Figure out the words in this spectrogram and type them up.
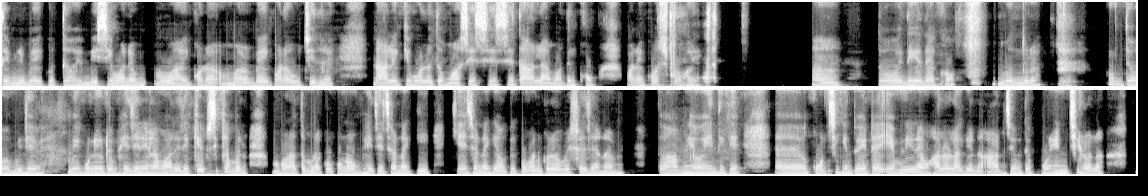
তেমনি ব্যয় করতে হয়। বেশি মানে আয় করা ব্যয় করা উচিত নয়। নাহলে কি বলতো, মাসের শেষে তাহলে আমাদের খুব মানে কষ্ট হয়। হ্যাঁ তো এদিকে দেখো বন্ধুরা, তো যে বেগুনি ওটা ভেজে নিলাম, আর এই যে ক্যাপসিকামের বড়া তোমরা কখনো ভেজেছো নাকি, খেয়েছো নাকি, আমাকে কমেন্ট করে অবশ্যই জানাবে। তো আমিও এইদিকে করছি। কিন্তু এটা এমনি না ভালো লাগে না। আর যেহেতু পরিণ ছিল না, তো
